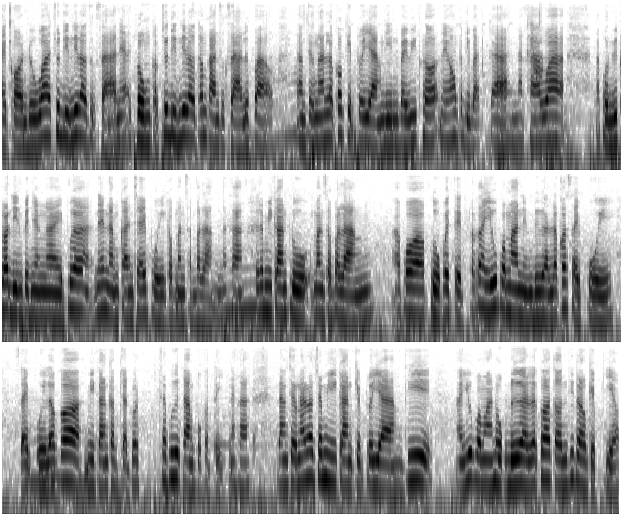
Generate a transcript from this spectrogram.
ล์ก่อนดูว่าชุดดินที่เราศึกษาเนี่ยตรงกับชุดดินที่เราต้องการศึกษาหรือเปล่า หลังจากนั้นเราก็เก็บตัวอย่างดินไปวิเคราะห์ในห้องปฏิบัติการนะคะค่ะว่าผลวิเคราะห์ดินเป็นยังไง เพื่อแนะนำการใช้ปุ๋ยกับมันสำปะหลังนะคะอืมจะมีการปลูกมันสำปะหลังอะพอปลูกไปเสร็จแล้วก็อายุประมาณ 1 เดือน แล้วก็ใส่ปุ๋ย ใส่ปุ๋ยแล้วก็มีการกำจัดวัชพืชตามปกตินะคะ หลังจากนั้นเราจะมีการเก็บตัวอย่างที่อายุประมาณ 6 เดือน แล้วก็ตอนที่เราเก็บเกี่ยว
